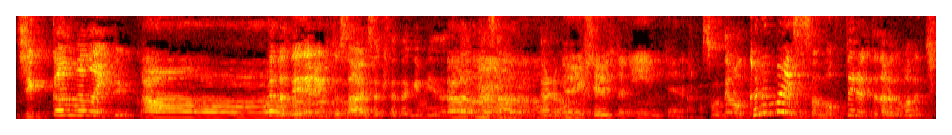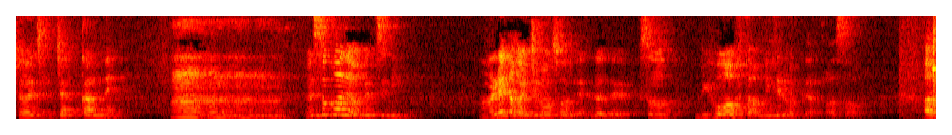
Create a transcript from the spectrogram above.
実感がないというか。あただ寝れる人さ挨拶来ただけみたいな感じでさうんうんうんうん。なるわけ。何してる人に？みたいな。そうでも車椅子さ乗ってるってなるとまた違うじゃん若干ね。うんうんうんでそこはでも別に、まあ、レナが一番そうだよね。だってそのビフォーアフターを見てるわけだからさ。あの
